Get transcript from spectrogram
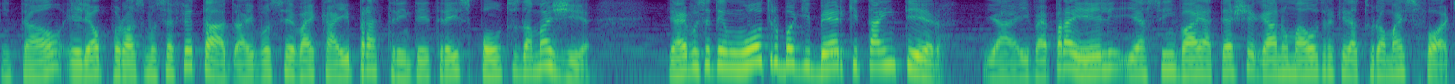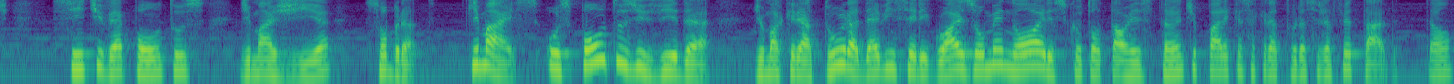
Então, ele é o próximo a ser afetado. Aí você vai cair para 33 pontos da magia. E aí você tem um outro Bugbear que está inteiro. E aí vai para ele e assim vai até chegar numa outra criatura mais forte, se tiver pontos de magia sobrando. Que mais? Os pontos de vida de uma criatura devem ser iguais ou menores que o total restante para que essa criatura seja afetada. Então,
